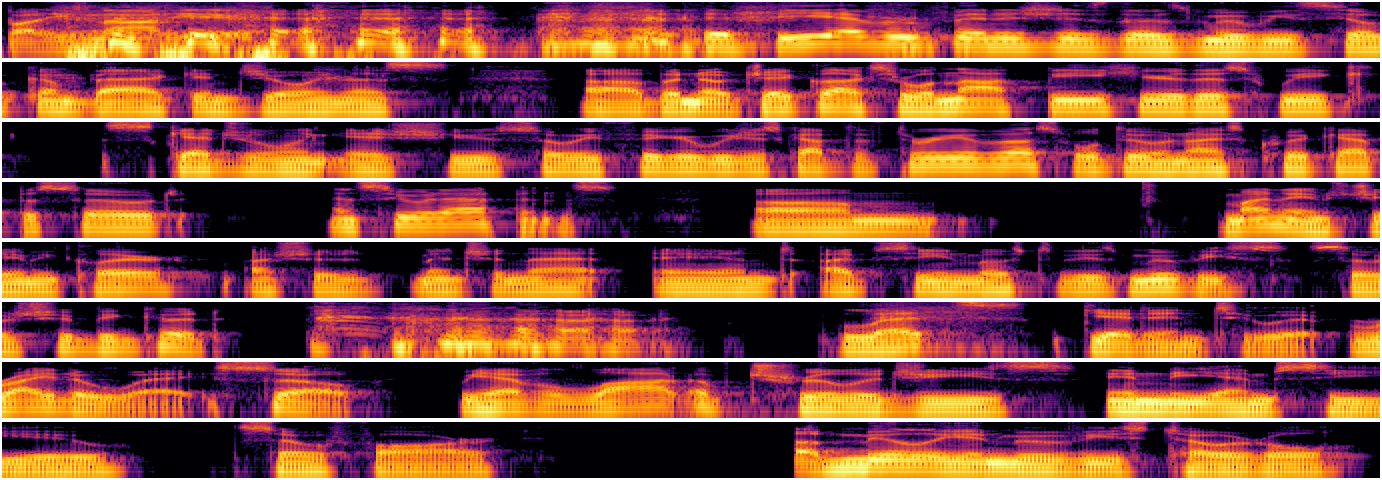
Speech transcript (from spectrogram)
but he's not here. if he ever finishes those movies, he'll come back and join us. Uh, but no, Jake Laxer will not be here this week, scheduling issues. So we figured we just got the three of us. We'll do a nice quick episode and see what happens. Um, my name's Jamie Clare. I should mention that. And I've seen most of these movies, so it should be good. Let's get into it right away. So we have a lot of trilogies in the MCU so far, a million movies total.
